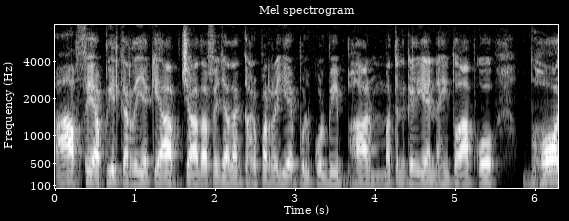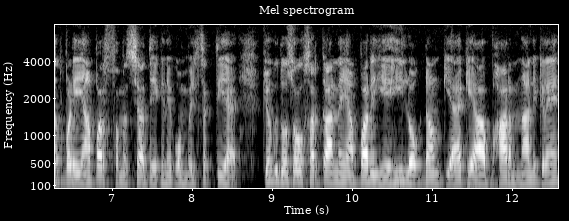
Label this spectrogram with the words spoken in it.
आपसे अपील कर रही है कि आप ज़्यादा से ज़्यादा घर पर रहिए, बिल्कुल भी बाहर मत निकलिए, नहीं तो आपको बहुत बड़ी यहाँ पर समस्या देखने को मिल सकती है। क्योंकि दोस्तों, सरकार ने यहाँ पर यही लॉकडाउन किया है कि आप बाहर ना निकलें,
